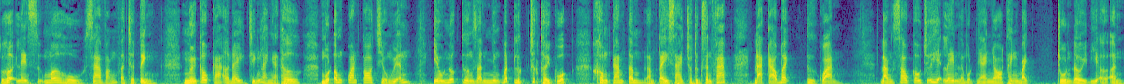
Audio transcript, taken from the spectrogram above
gợi lên sự mơ hồ, xa vắng và chợt tỉnh. Người câu cá ở đây chính là nhà thơ, một ông quan to triều Nguyễn, yêu nước thương dân nhưng bất lực trước thời cuộc, không cam tâm làm tay sai cho thực dân Pháp, đã cáo bệnh tử quan. Đằng sau câu chữ hiện lên là một nhà nho thanh bạch trốn đời đi ở ẩn,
